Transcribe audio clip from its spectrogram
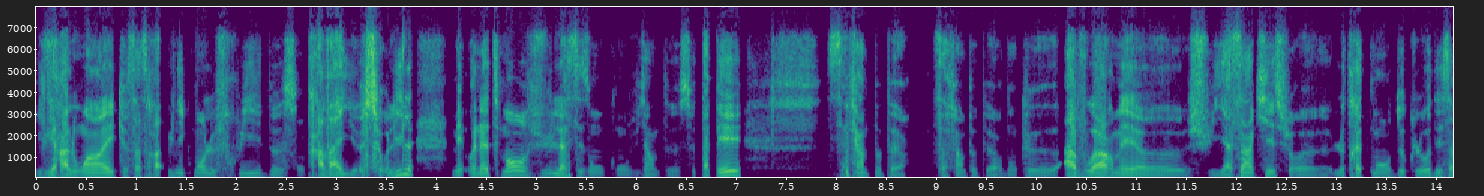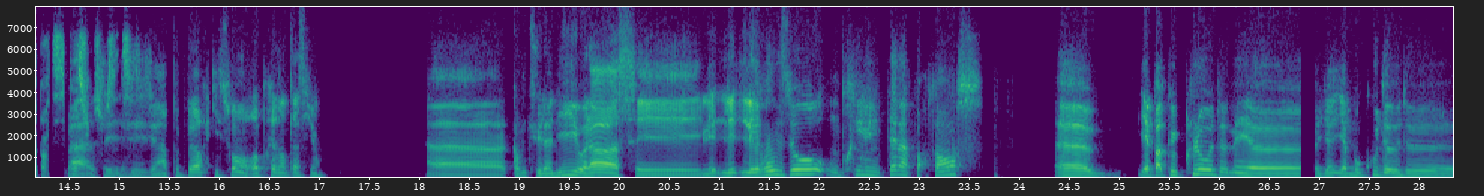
ira loin et que ça sera uniquement le fruit de son travail sur l'île. Mais honnêtement, vu la saison qu'on vient de se taper, ça fait un peu peur. Ça fait un peu peur. Donc à voir, mais je suis assez inquiet sur le traitement de Claude et sa participation. Bah, j'ai un peu peur qu'il soit en représentation. comme tu l'as dit, voilà, c'est les, les, réseaux ont pris une telle importance. Il n'y a pas que Claude, mais il y, y, a beaucoup de,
